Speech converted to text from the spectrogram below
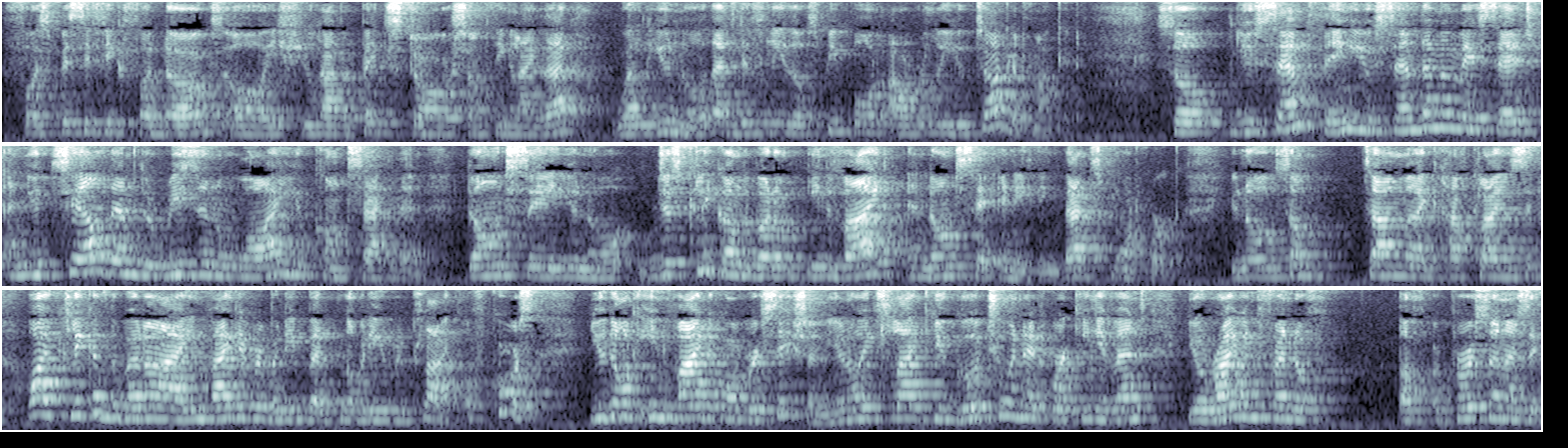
for specific for dogs or if you have a pet store or something like that well you know that definitely those people are really your target market so you same thing you send them a message and you tell them the reason why you contact them don't say you know just click on the bottom invite and don't say anything that won't work you know some time I have clients say, oh, I click on the button, I invite everybody, but nobody replied. Of course, you don't invite a conversation. You know, it's like you go to a networking event, you arrive in front of of a person and say,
